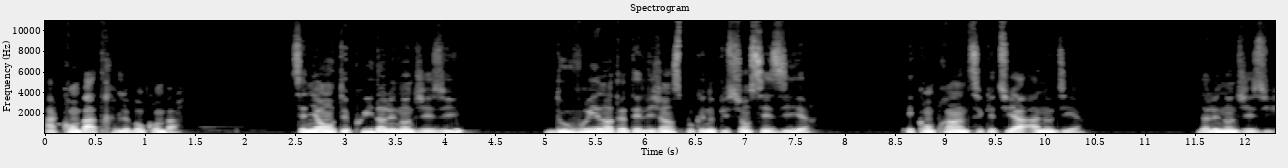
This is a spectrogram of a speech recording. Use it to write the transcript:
à combattre le bon combat. Seigneur, on te prie dans le nom de Jésus d'ouvrir notre intelligence pour que nous puissions saisir et comprendre ce que tu as à nous dire. Dans le nom de Jésus.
